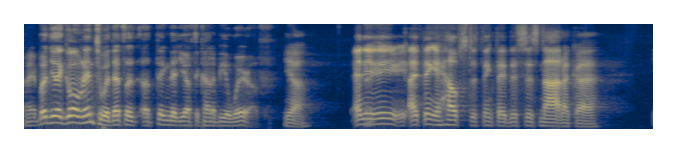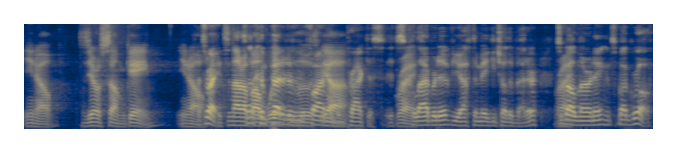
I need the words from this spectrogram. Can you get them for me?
right. But you're like going into it. That's a, a thing that you have to kind of be aware of. Yeah. And it, I think it helps to think that this is not like a, you know, zero sum game. You know, That's right. It's not it's about not win, competitive lose. environment Yeah. in practice. It's Right. collaborative. You have to make each other better. It's Right. about learning. It's about growth.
